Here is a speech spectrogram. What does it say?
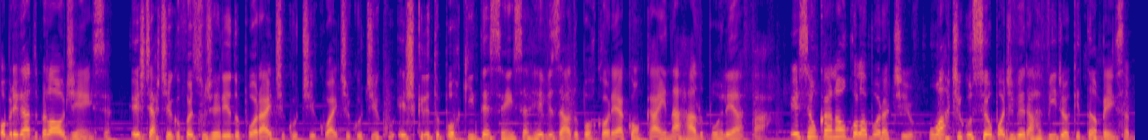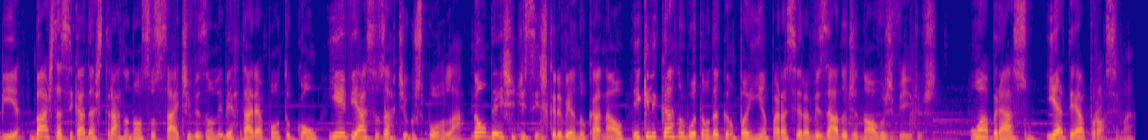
Obrigado pela audiência. Este artigo foi sugerido por Aiticutico Aiticutico, escrito por Quintessência, revisado por Coreia Conká e narrado por Leafar. Esse é um canal colaborativo. Um artigo seu pode virar vídeo aqui também, sabia? Basta se cadastrar no nosso site visãolibertaria.com e enviar seus artigos por lá. Não deixe de se inscrever no canal e clicar no botão da campainha para ser avisado de novos vídeos. Um abraço e até a próxima.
